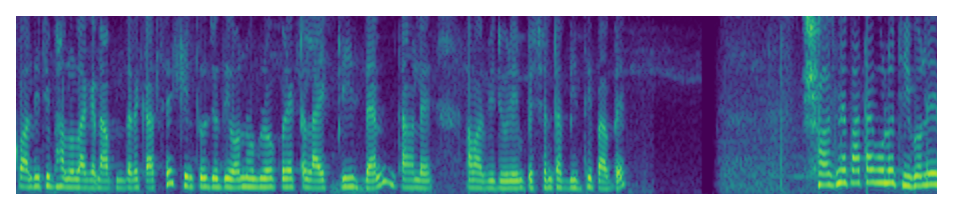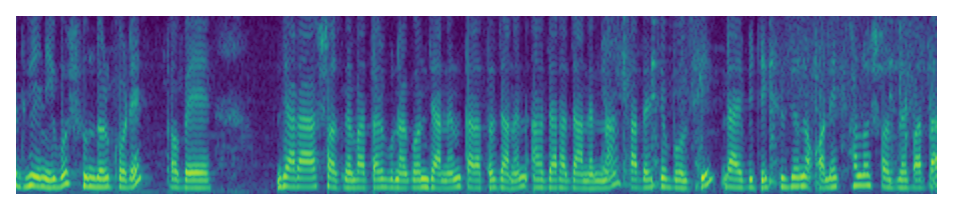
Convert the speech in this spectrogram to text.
কোয়ালিটি ভালো লাগে না আপনাদের কাছে, কিন্তু যদি অনুগ্রহ করে একটা লাইক প্লিজ দেন, তাহলে আমার ভিডিওর ইমপ্রেশনটা বৃদ্ধি পাবে। সজনে পাতাগুলো টিবলে ধুয়ে নিব সুন্দর করে, তবে যারা সজনে পাতার গুণাগুণ জানেন, তারা তো জানেন, আর যারা জানেন না, তাদেরকে বলছি ডায়াবেটিক্সের জন্য অনেক ভালো সজনে পাতা।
